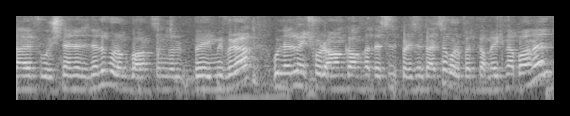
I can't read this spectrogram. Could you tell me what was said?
նաև ուրիշներն են լինելու, որոնք բարձրանում բեմի վրա, ունելու ինչ-որ անկանխատեսել պրեզենտացիա, որը պետք է մեկնաբանել։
